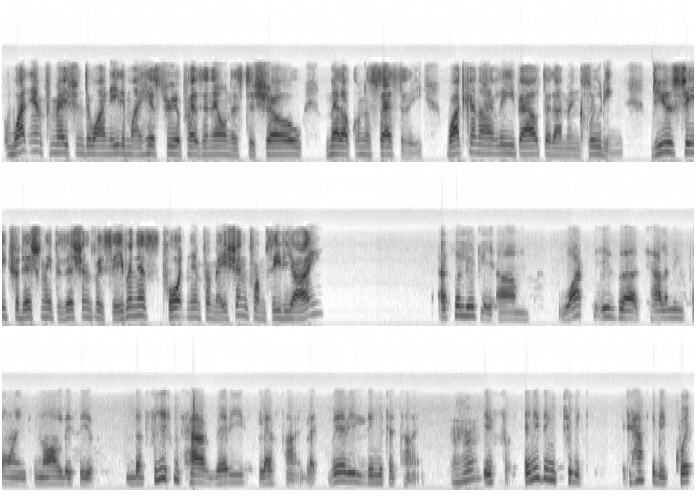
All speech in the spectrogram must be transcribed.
What information do I need in my history of present illness to show medical necessity? What can I leave out that I'm including? Do you see traditionally physicians receiving this important information from CDI? Absolutely. Um, what is a challenging point in all this is the physicians have very less time, like very limited time. Mm-hmm. If anything to be, it has to be quick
